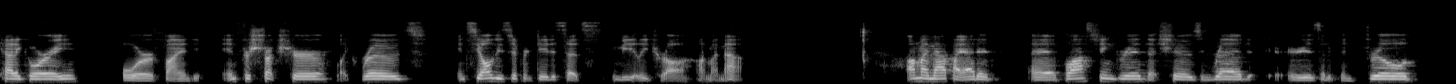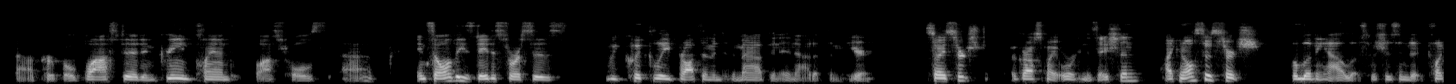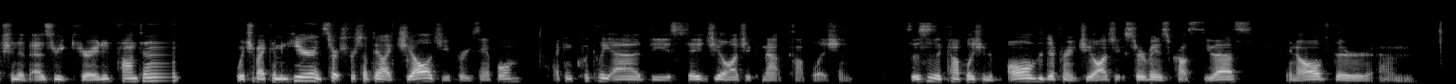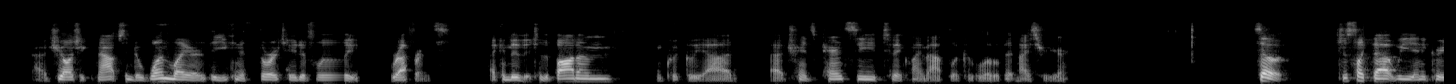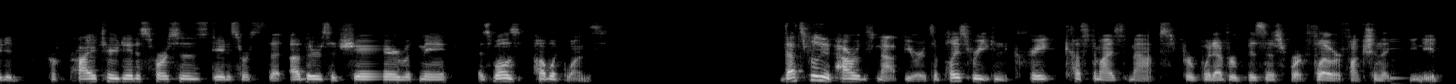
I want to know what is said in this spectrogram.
category or find infrastructure like roads and see all these different data sets immediately draw on my map. On my map, I added a blasting grid that shows in red areas that have been drilled, uh, purple blasted, and green planned blast holes. Uh, and so all these data sources we quickly brought them into the map and, and added them here. So I searched across my organization. I can also search the Living Atlas, which is a collection of Esri curated content, which if I come in here and search for something like geology, for example, I can quickly add the state geologic map compilation. So this is a compilation of all the different geologic surveys across the US and all of their um, uh, geologic maps into one layer that you can authoritatively reference. I can move it to the bottom, quickly add uh, transparency to make my map look a little bit nicer here. So just like that, we integrated proprietary data sources, data sources that others have shared with me, as well as public ones. That's really the power of this map viewer. It's a place where you can create customized maps for whatever business workflow or function that you need.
